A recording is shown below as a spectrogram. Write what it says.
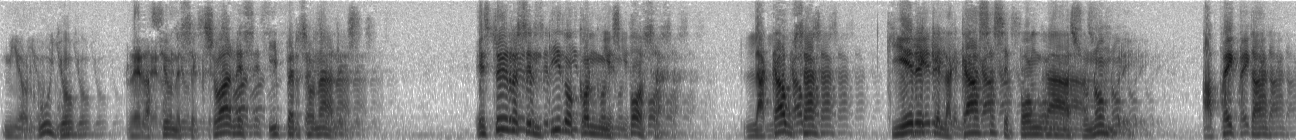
mi orgullo, relaciones sexuales y personales. Estoy resentido con mi esposa. La causa quiere que la casa se ponga a su nombre. Afecta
